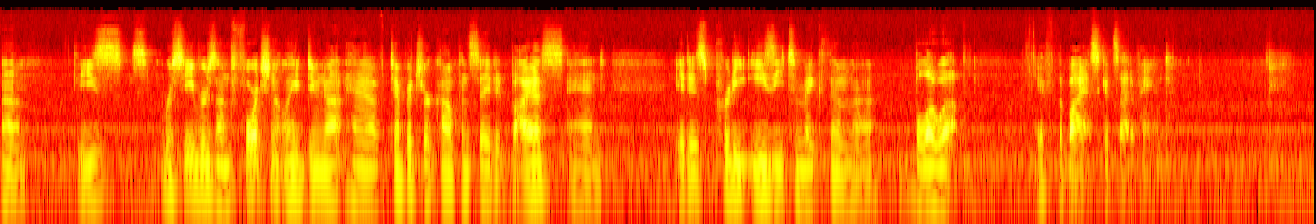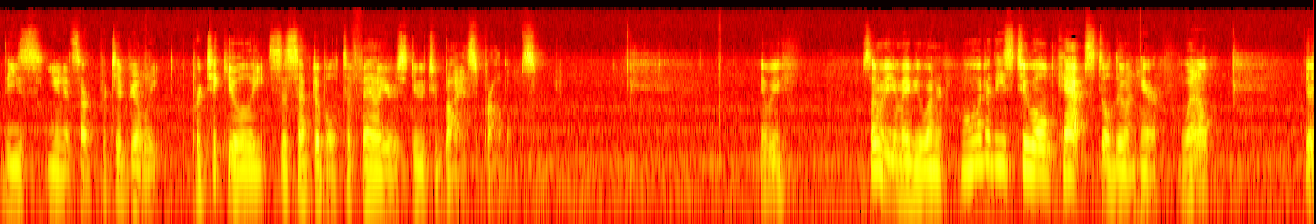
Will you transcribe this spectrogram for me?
Um, these receivers unfortunately do not have temperature compensated bias and it is pretty easy to make them uh, blow up if the bias gets out of hand. These units are particularly particularly susceptible to failures due to bias problems. Maybe some of you may be wondering, well, what are these two old caps still doing here? Well, they're,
